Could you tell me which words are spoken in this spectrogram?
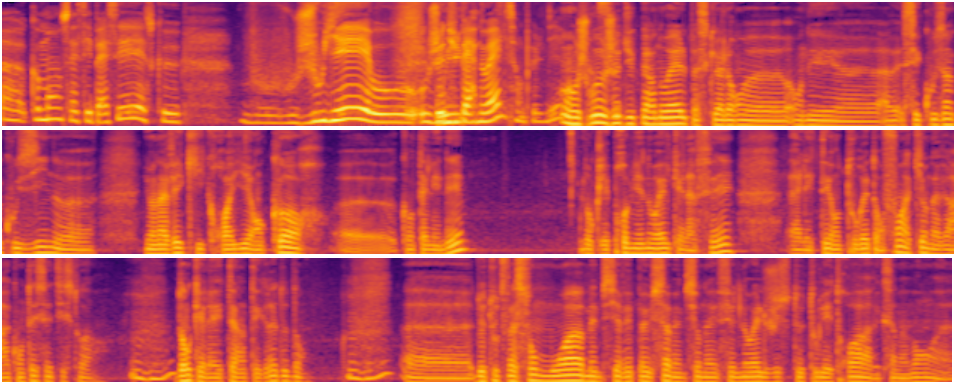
euh, comment ça s'est passé? Est-ce que vous, jouiez au, jeu du Père Noël, si on peut le dire? On jouait au jeu du Père Noël parce que alors euh, on est euh, ses cousins cousines, il y en avait qui croyaient encore quand elle est née. Donc les premiers Noëls qu'elle a fait, elle était entourée d'enfants à qui on avait raconté cette histoire. Mhm. Donc elle a été intégrée dedans. Mhm. Euh, de toute façon, moi, même s'il n'y avait pas eu ça, même si on avait fait le Noël juste tous les trois avec sa maman, euh,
